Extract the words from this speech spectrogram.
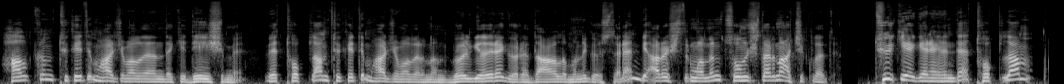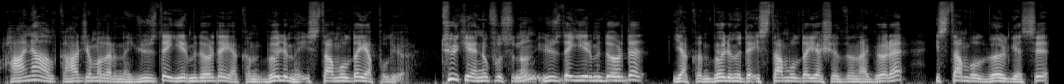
halkın tüketim harcamalarındaki değişimi ve toplam tüketim harcamalarının bölgelere göre dağılımını gösteren bir araştırmanın sonuçlarını açıkladı. Türkiye genelinde toplam hane halkı harcamalarının %24'e yakın bölümü İstanbul'da yapılıyor. Türkiye nüfusunun %24'e yakın bölümü de İstanbul'da yaşadığına göre İstanbul bölgesi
